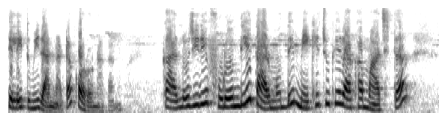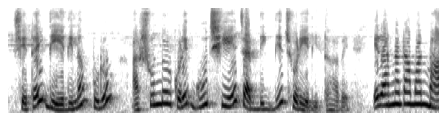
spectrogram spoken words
তেলেই তুমি রান্নাটা করো না কেন। কালো জিরে ফোড়ন দিয়ে তার মধ্যে মেখে চুখে রাখা মাছটা সেটাই দিয়ে দিলাম পুরো। আর সুন্দর করে গুছিয়ে চারদিক দিয়ে ছড়িয়ে দিতে হবে। এ রান্নাটা আমার মা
